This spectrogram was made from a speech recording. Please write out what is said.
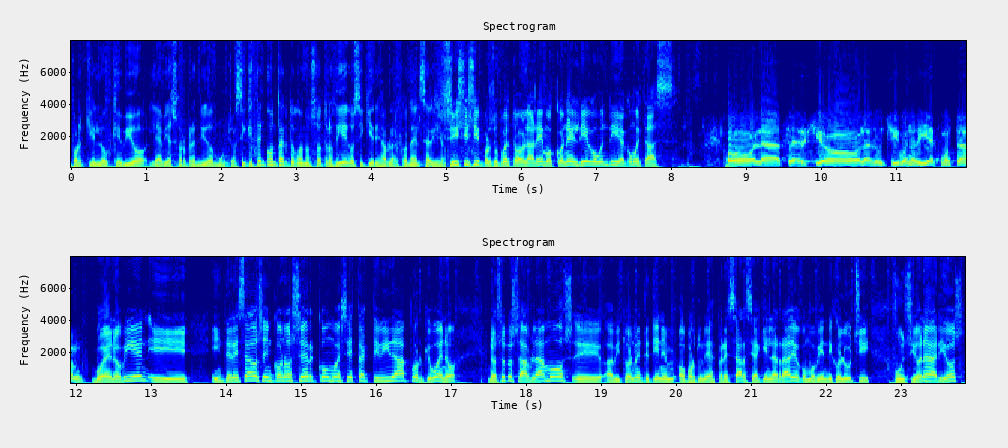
Porque lo que vio le había sorprendido mucho. Así que está en contacto con nosotros, Diego, si quieres hablar con él, Sergio. Sí, sí, sí, por supuesto, hablaremos con él. Diego, buen día, ¿cómo estás? Hola Sergio, hola Luchi, buenos días, ¿cómo están? Bueno, bien, y interesados en conocer cómo es esta actividad, porque bueno, nosotros hablamos, eh, habitualmente tienen oportunidad de expresarse aquí en la radio, como bien dijo Luchi, funcionarios,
